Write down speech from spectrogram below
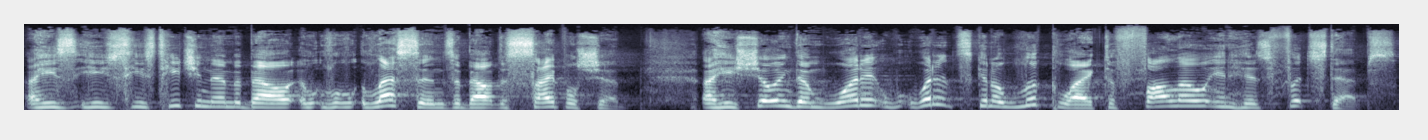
Uh, he's, he's, he's teaching them about lessons about discipleship. Uh, he's showing them what, it, what it's going to look like to follow in his footsteps.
